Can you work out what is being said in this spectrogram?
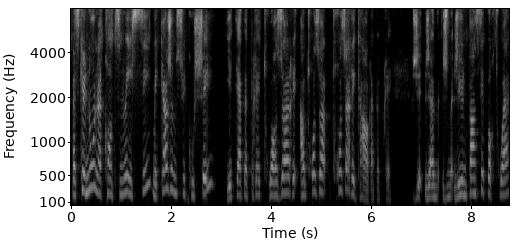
Parce que nous, on a continué ici, mais quand je me suis couchée, il était à peu près trois heures, et, en trois heures, trois heures et quart à peu près. J'ai eu une pensée pour toi.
